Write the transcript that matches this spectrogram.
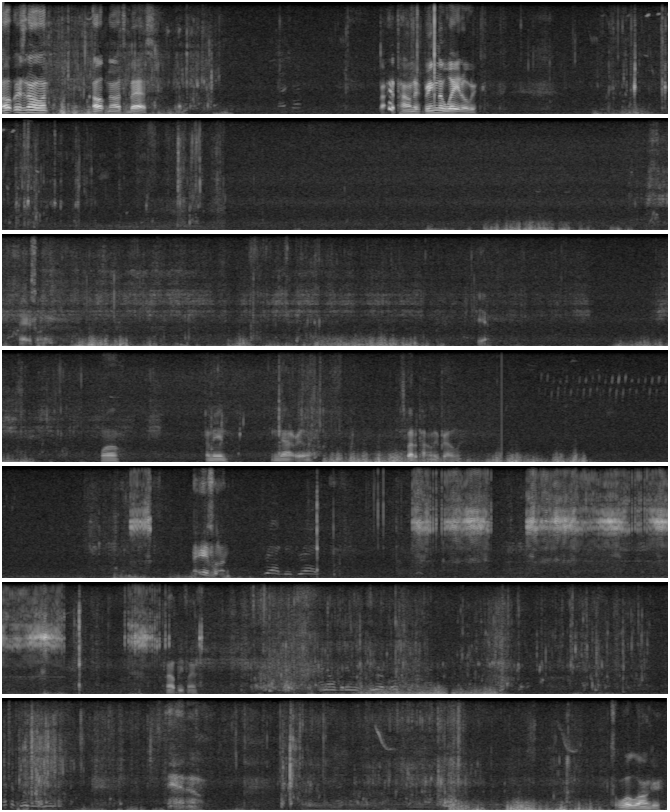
Oh, there's another one. Oh, no, it's a bass. Probably a pounder. Bring the weight over. There's one. Yeah. Well, I mean, not really. It's about a pounder probably. There's one. Drag, dude, drag. I'll be fine. I know, but it was you were close to. That's a big one, man. Yeah, no. It's a little longer.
